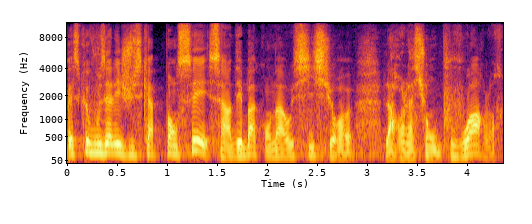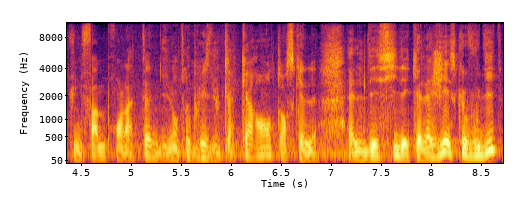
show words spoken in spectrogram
est-ce que vous allez jusqu'à penser, c'est un débat qu'on a aussi sur euh, la relation au pouvoir, lorsqu'une femme prend la tête d'une entreprise du CAC 40, lorsqu'elle elle décide et qu'elle agit, est-ce que vous dites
